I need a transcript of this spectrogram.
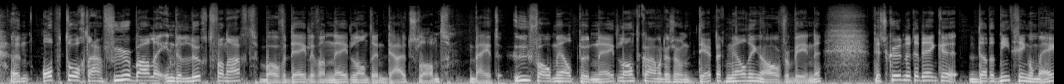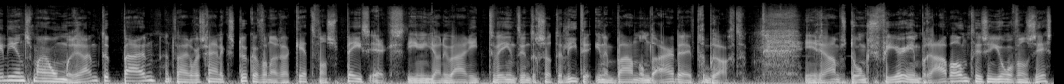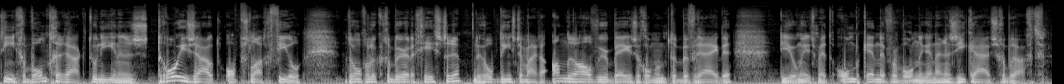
Een optocht aan vuurballen in de lucht vannacht... boven delen van Nederland en Duitsland. Bij het UFO-meldpunt Nederland kwamen er zo'n 30 meldingen over binnen. Deskundigen denken dat het niet ging om aliens, maar om ruimtepuin. Het waren waarschijnlijk stukken van een raket van SpaceX... die in januari 22 satellieten in een baan om de aarde heeft gebracht. In Raamsdonksveer in Brabant is een jongen van 16 gewond geraakt toen hij in een strooizoutopslag viel. Het ongeluk gebeurde gisteren. De hulpdiensten waren anderhalf uur bezig om hem te bevrijden. De jongen is met onbekende verwondingen naar een ziekenhuis gebracht.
